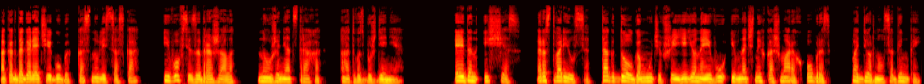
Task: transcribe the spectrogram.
А когда горячие губы коснулись соска, и вовсе задрожала, но уже не от страха, а от возбуждения. Эйден исчез, растворился, так долго мучивший ее наяву и в ночных кошмарах образ подернулся дымкой.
